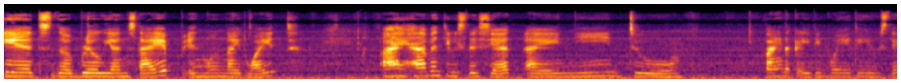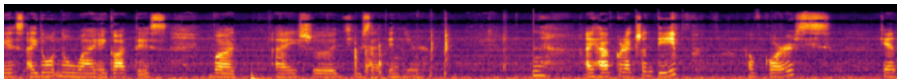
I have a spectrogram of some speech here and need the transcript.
It's the Brilliance type in Moonlight White. I haven't used this yet. I need to find a creative way to use this. I don't know why I got this, but I should use that in here. I have correction tape, of course. Can't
